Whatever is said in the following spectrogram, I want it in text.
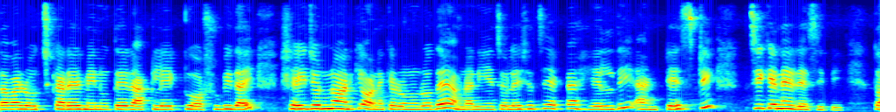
দাবার রোজকারের মেনুতে রাখলে একটু অসুবিধাই। সেই জন্য আর কি অনেকের অনুরোধে আমরা নিয়ে চলে এসেছি একটা হেলদি অ্যান্ড টেস্টি চিকেনের রেসিপি তো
